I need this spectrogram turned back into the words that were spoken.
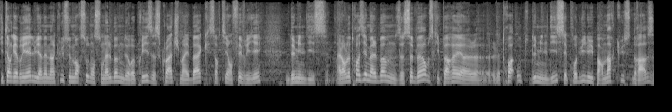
Peter Gabriel lui a même inclus ce morceau dans son album de reprise Scratch My Back, sorti en février 2010. Alors le troisième album, The Suburbs, qui paraît euh, le 3 août 2010, est produit lui par Marcus Draves,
